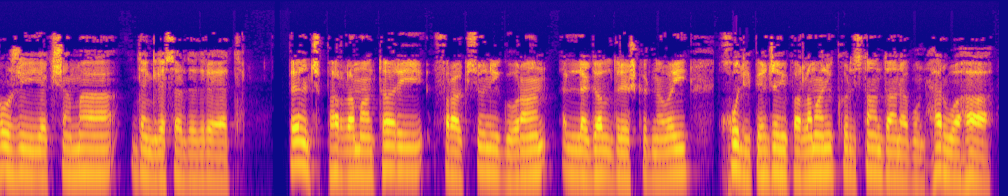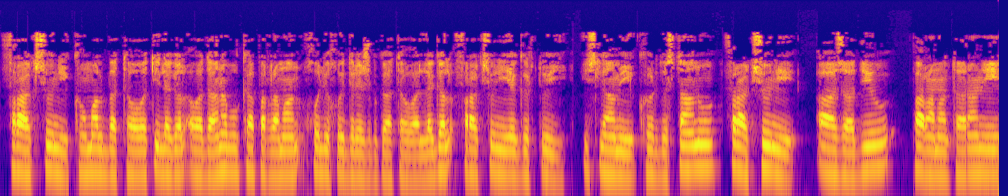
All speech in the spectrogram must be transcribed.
ڕۆژی یەکشەمە دەنگ لەسەر دەدرێت. پێنج پەڕلەمانتاری فراکسیۆنی گۆڕان لەگەڵ درێژکردنەوەی خولی پێنجەمی پەڕلەمانی کوردستان دانەبوون، هەروەها فراکسیۆنی کۆمەڵ بە تەواوەتی لەگەڵ ئەوە دانەبوو کە پەڕلەمان خولی خۆی درێژبکاتەوە، لەگەڵ فراکسیۆنی یەکگرتووی ئیسلامی کوردستان و فراکسیۆنی ئازادی و پەڕلەمانتارانی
